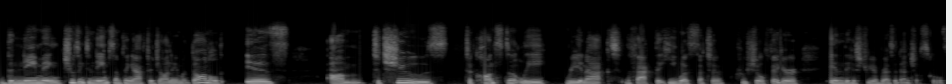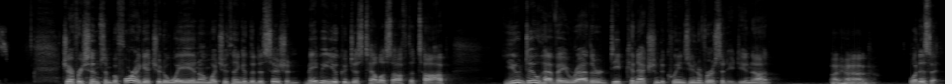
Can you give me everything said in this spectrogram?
the naming, choosing to name something after John A. Macdonald is um, to choose to constantly reenact the fact that he was such a crucial figure in the history of residential schools. Jeffrey Simpson, before I get you to weigh in on what you think of the decision, maybe you could just tell us off the top. You do have a rather deep connection to Queen's University, do you not? I had. What is it?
